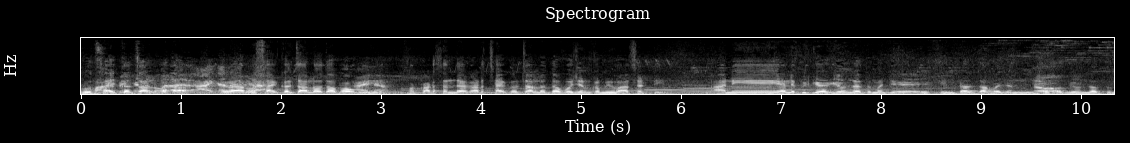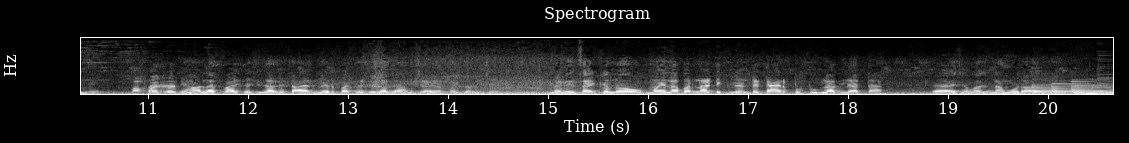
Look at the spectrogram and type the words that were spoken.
रोज सायकल चालवता आहे. का हे बघा, नाही रोज आहे? सायकल चालवता भाऊ मी. ना? सकाळ संध्याकाळ सायकल चालवता वजन कमी व्हासाठी. आणि याला पीक घेऊन जातो म्हणजे एक क्विंटलचा वजन हो. सोबत घेऊन जातो मी. बापा. सायकलची हालत पाय कशी झाली टायर वेर पाय कसे झाले आमच्या या सायकलचे? नवीन सायकल हो. महिनाभर ना टिकली आणि ते टायर फुटू लागले आता. याच्या वजनामुळं.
